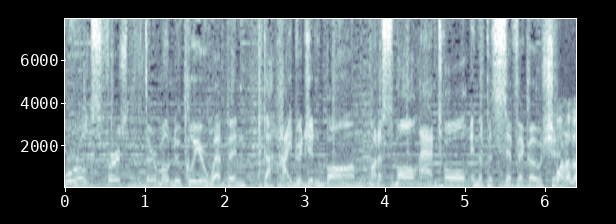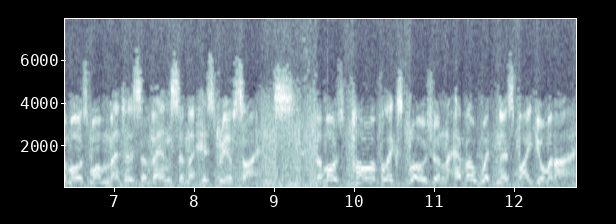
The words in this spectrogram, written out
world's first thermonuclear weapon, the hydrogen bomb, on a small atoll in the Pacific Ocean. One of the most momentous events in the history of science. The most powerful explosion ever witnessed by human eye.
